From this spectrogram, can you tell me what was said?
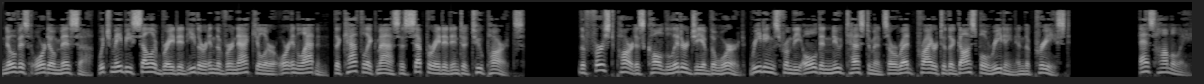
Novus Ordo Missa, which may be celebrated either in the vernacular or in Latin. The Catholic Mass is separated into two parts. The first part is called Liturgy of the Word. Readings from the Old and New Testaments are read prior to the Gospel reading and the priest's homily.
